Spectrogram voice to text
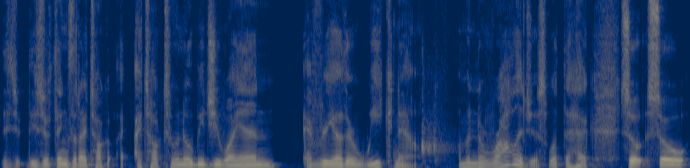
these are, these are things that I talk I talk to an OBGYN every other week now. I'm a neurologist. What the heck? So so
